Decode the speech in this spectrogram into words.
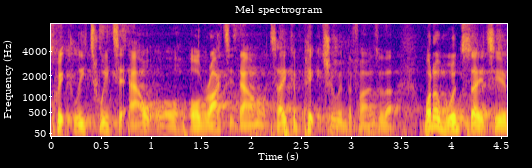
quickly tweet it out or, or write it down or take a picture with the phones of that. What I would say to you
